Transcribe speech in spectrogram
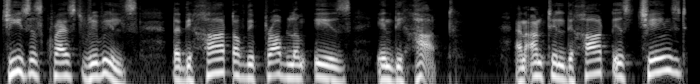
Jesus Christ reveals that the heart of the problem is in the heart. And until the heart is changed,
